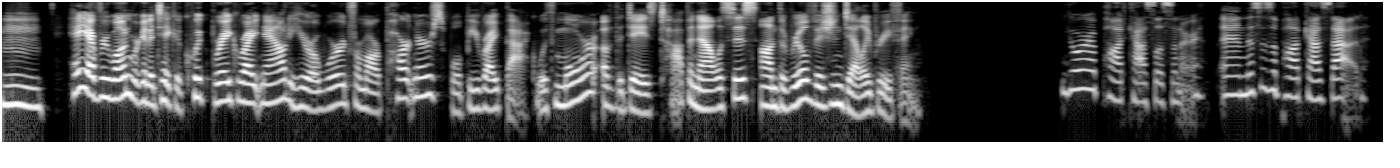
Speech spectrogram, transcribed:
Mm. Hey everyone, we're going to take a quick break right now to hear a word from our partners. We'll be right back with more of the day's top analysis on the Real Vision Daily Briefing. You're a podcast listener, and this is a podcast ad.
